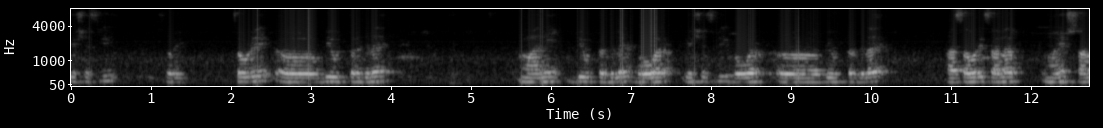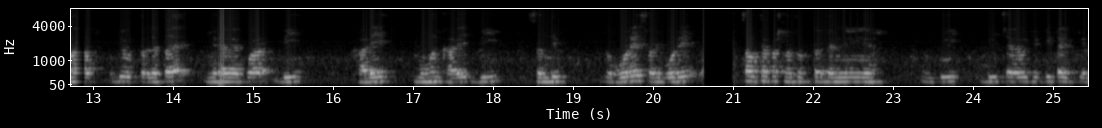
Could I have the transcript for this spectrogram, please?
Yashasvi sorry Chaure B उत्तर दिलंय. माने बी उत्तर दिलंय. भोवर यशस्वी भोवर बी उत्तर दिलंय. आसावरी सानप महेश सानप बी उत्तर देत आहे Meera Gaikwad B Khade Mohan Khade B Sandeep Gore sorry Gore. चौथ्या प्रश्नाचं उत्तर त्यांनी बी बीच्या ऐवजी डी टाईप केलं.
